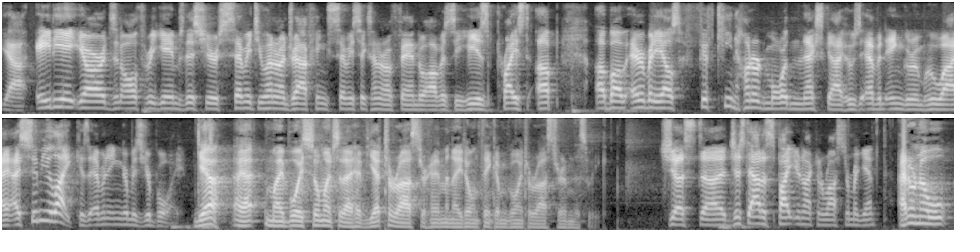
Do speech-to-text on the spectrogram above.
Yeah, 88 yards in all three games this year, 7,200 on DraftKings, 7,600 on FanDuel. Obviously, he is priced up above everybody else, 1,500 more than the next guy, who's Evan Engram, who I assume you like because Evan Engram is your boy. Yeah, I, my boy, so much that I have yet to roster him, and I don't think I'm going to roster him this week. Just uh, just out of spite, you're not going to roster him again. I don't know.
